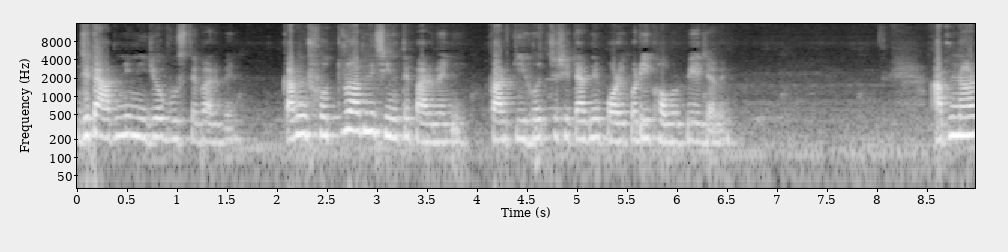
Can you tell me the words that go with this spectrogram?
যেটা আপনি নিজেও বুঝতে পারবেন। কারণ শত্রু আপনি চিনতে পারবেনই, কার কি হচ্ছে সেটা আপনি পরে পরেই খবর পেয়ে যাবেন। আপনার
